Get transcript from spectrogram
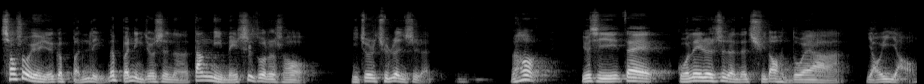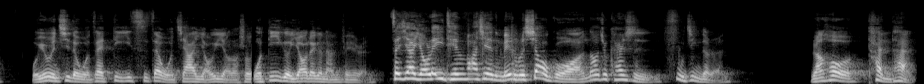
销售员有一个本领，那本领就是呢，当你没事做的时候，你就是去认识人，然后尤其在国内认识人的渠道很多呀，摇一摇。我永远记得我在第一次在我家摇一摇的时候，我第一个摇了一个南非人，在家摇了一天，发现没什么效果啊，然后就开始附近的人，然后探探，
